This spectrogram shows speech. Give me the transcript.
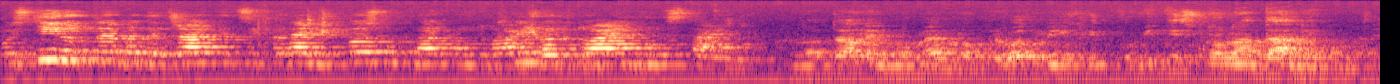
постійно треба держати цей перелік послуг на контролі в актуальному стані. На даний момент ми приводимо їх відповідність, ну на даний момент.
